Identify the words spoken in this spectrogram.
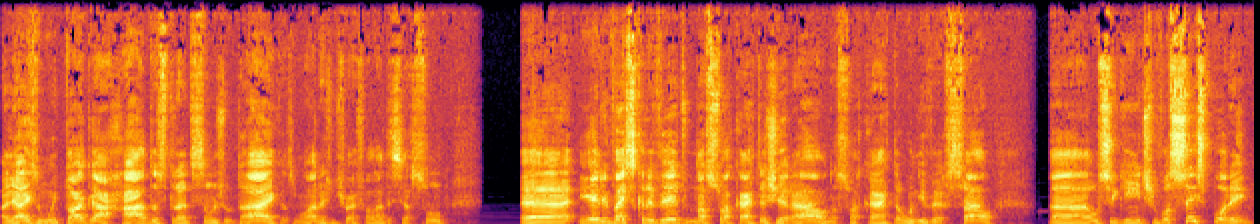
aliás, muito agarrado às tradições judaicas, uma hora a gente vai falar desse assunto. É, e ele vai escrever na sua carta geral, na sua carta universal, uh, o seguinte: Vocês, porém,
